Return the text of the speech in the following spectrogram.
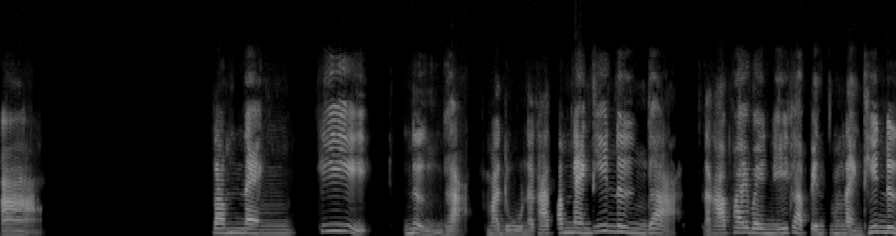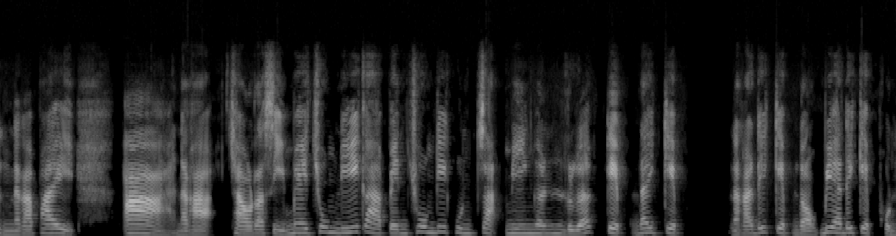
อาตำแหน่งที่1ค่ะ มาดูนะคะตำแหน่งที่1ค่ะนะคะไพ่ใบนี้ค่ะ เป็นตำแหน่งที่1นะคะไพ่ อ่านะคะ ชาวราศีเมษช่วงนี้ค่ะ เป็นช่วงที่คุณจะมีเงินเหลือเก็บได้เก็บนะคะ ได้เก็บดอกเบี้ย ได้เก็บผล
